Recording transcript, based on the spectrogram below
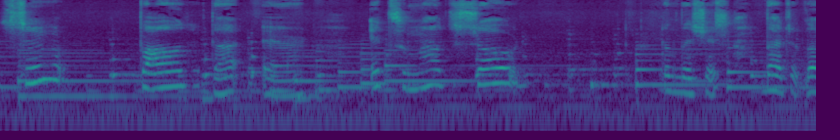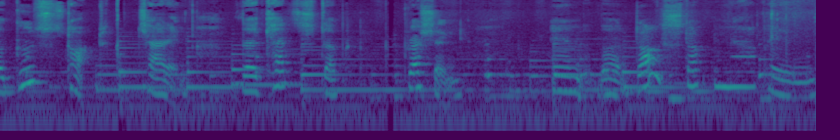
soon filled the air. It smelled so delicious that the goose stopped chatting, the cat stopped brushing, and the dog stopped napping.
